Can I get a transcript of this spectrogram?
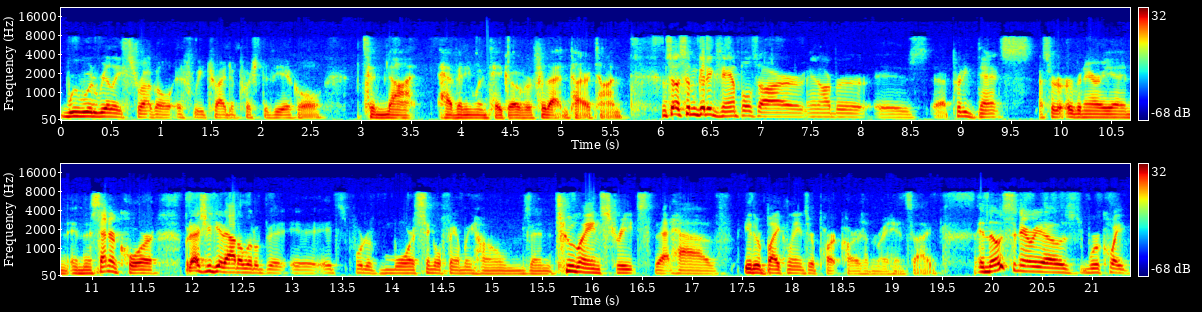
we would really struggle if we tried to push the vehicle to not have anyone take over for that entire time. And so some good examples are Ann Arbor is a pretty dense sort of urban area in, in the center core, but as you get out a little bit, it's sort of more single family homes and two lane streets that have either bike lanes or parked cars on the right hand side. In those scenarios, we're quite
